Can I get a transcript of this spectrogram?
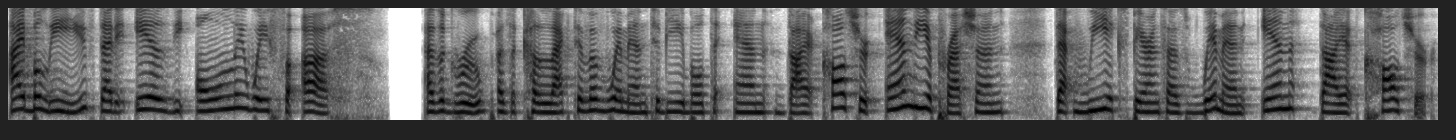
I believe that it is the only way for us as a group, as a collective of women, to be able to end diet culture and the oppression that we experience as women in diet culture.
